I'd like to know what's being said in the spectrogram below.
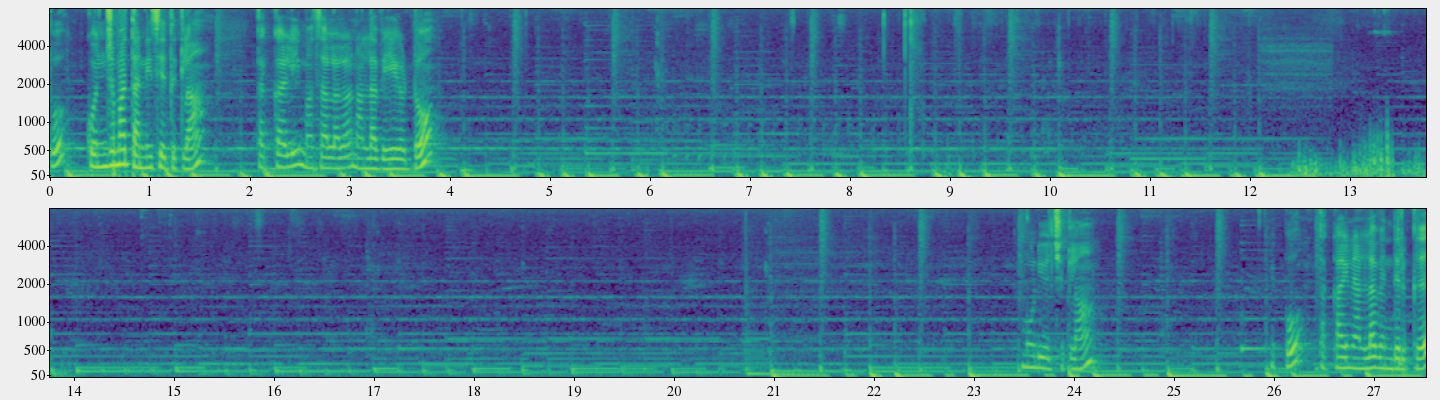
இப்போது கொஞ்சமாக தண்ணி சேர்த்துக்கலாம். தக்காளி மசாலாலாம் நல்லா வேகட்டும். மூடி வச்சுக்கலாம். இப்போது தக்காளி நல்லா வெந்திருக்கு.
